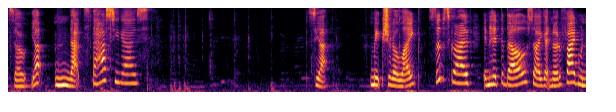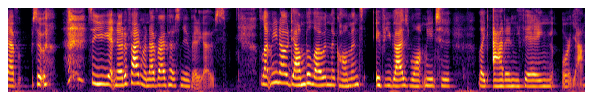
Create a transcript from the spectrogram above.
So, yep, mm, that's the house, you guys. Yeah, make sure to like, subscribe, and hit the bell so I get notified whenever so so you get notified whenever I post new videos. Let me know down below in the comments if you guys want me to like add anything or yeah.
